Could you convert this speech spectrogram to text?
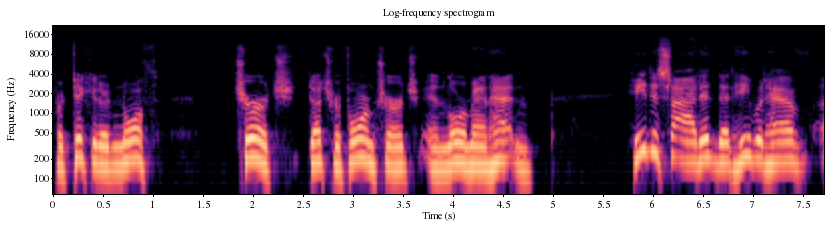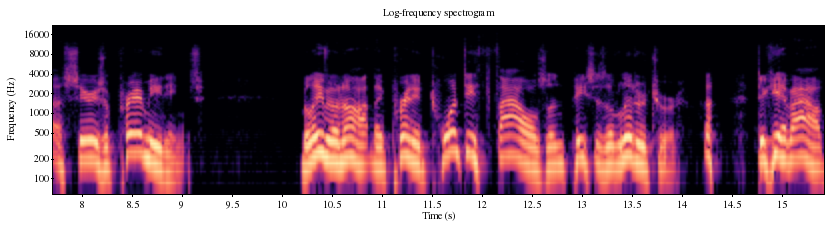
particular North Church, Dutch Reformed Church in Lower Manhattan, he decided that he would have a series of prayer meetings. Believe it or not, they printed 20,000 pieces of literature to give out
